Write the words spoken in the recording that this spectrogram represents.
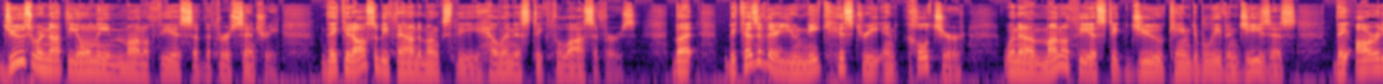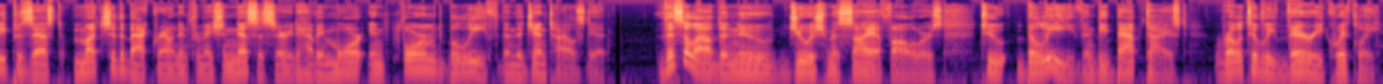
Jews were not the only monotheists of the first century. They could also be found amongst the Hellenistic philosophers. But because of their unique history and culture, when a monotheistic Jew came to believe in Jesus, they already possessed much of the background information necessary to have a more informed belief than the Gentiles did. This allowed the new Jewish Messiah followers to believe and be baptized relatively very quickly.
